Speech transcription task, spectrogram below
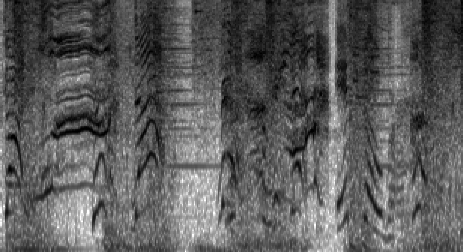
Got it! Take this! It's over!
